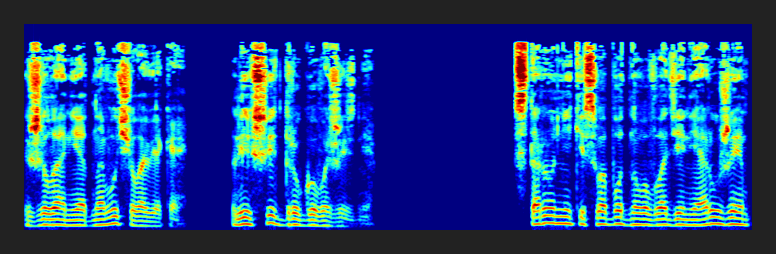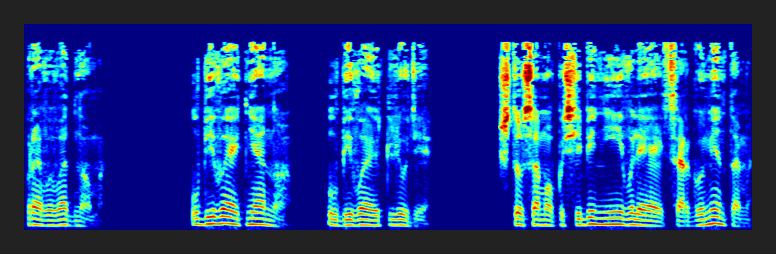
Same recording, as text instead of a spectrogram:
желание одного человека лишить другого жизни. Сторонники свободного владения оружием правы в одном. Убивает не оно, убивают люди, что само по себе не является аргументом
